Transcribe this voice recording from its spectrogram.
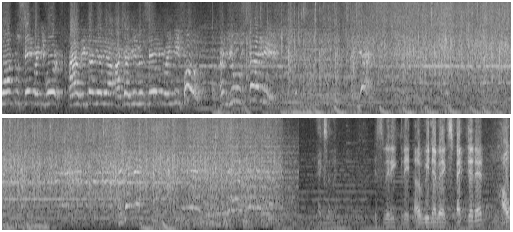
want to say 24? I have written here. yeah, Asha ji will say 24, and you said it. Yes. Isn't it? It's very great. Uh, we never expected it. How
